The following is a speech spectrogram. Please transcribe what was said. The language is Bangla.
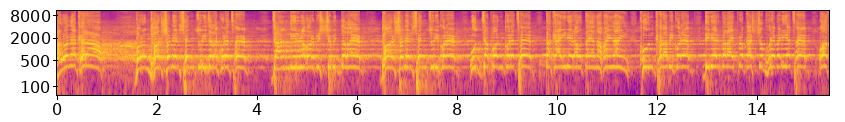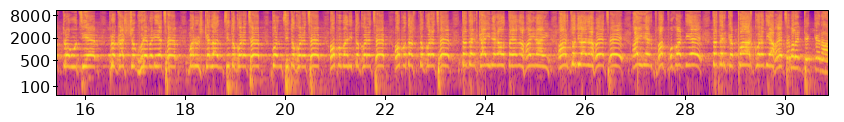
ভালো না খারাপ? বরং ধর্ষণের সেঞ্চুরি যারা করেছে, জাহাঙ্গীরনগর বিশ্ববিদ্যালয়ে ধর্ষণের সেঞ্চুরি করে, উদযাপন করেছে, তাকে আইনের আওতায় আনা হয় নাই, খুন খারাপি করে দিনের বেলায় প্রকাশ্য ঘুরে বেড়িয়েছে, অস্ত্র উঁচিয়ে প্রকাশ্য ঘুরে বেড়িয়েছে, মানুষকে লাঞ্ছিত করেছে, বঞ্চিত করেছে, অপমানিত করেছে, অপদস্থ করেছে, তাদেরকে আইনের আওতায় নাই আর যদি আনা হয়েছে আইনের ফক ফকর দিয়ে তাদেরকে পার করে দেওয়া হয়েছে বলেন ঠিক কেনা?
